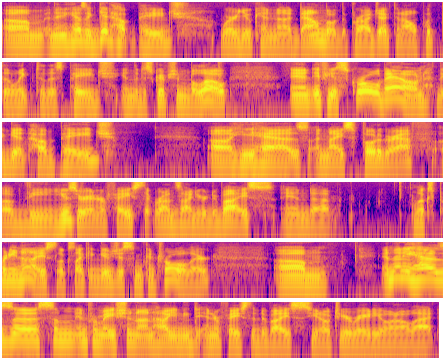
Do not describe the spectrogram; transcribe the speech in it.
Um, and then he has a GitHub page where you can uh, download the project, and I'll put the link to this page in the description below. And if you scroll down the GitHub page, uh, he has a nice photograph of the user interface that runs on your device, and uh, looks pretty nice. Looks like it gives you some control there. Um, and then he has uh, some information on how you need to interface the device, you know, to your radio and all that.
